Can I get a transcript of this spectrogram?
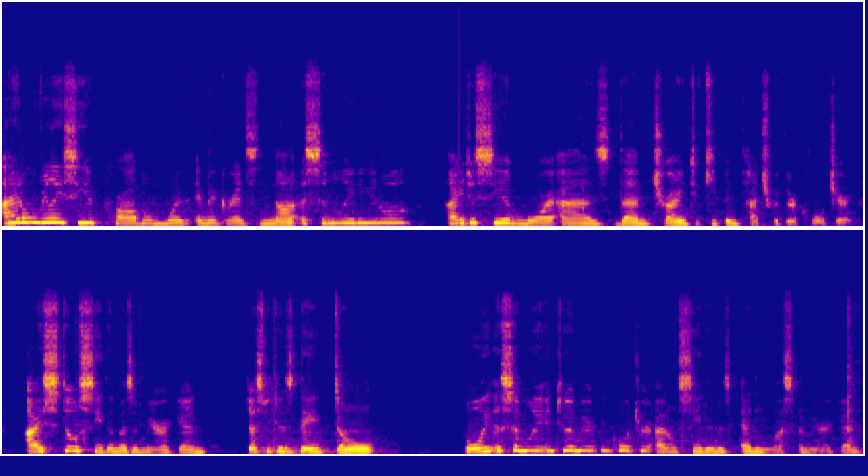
I don't really see a problem with immigrants not assimilating at all. I just see it more as them trying to keep in touch with their culture. I still see them as American just because they don't fully assimilate into American culture. I don't see them as any less American.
